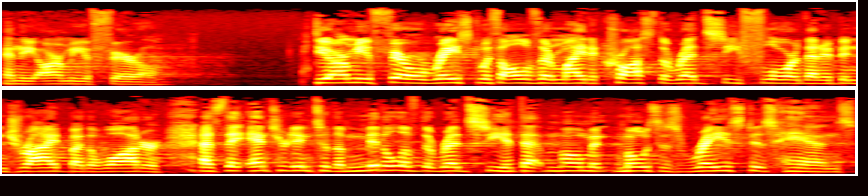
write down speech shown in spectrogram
and the army of Pharaoh. The army of Pharaoh raced with all of their might across the Red Sea floor that had been dried by the water. As they entered into the middle of the Red Sea, at that moment, Moses raised his hands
